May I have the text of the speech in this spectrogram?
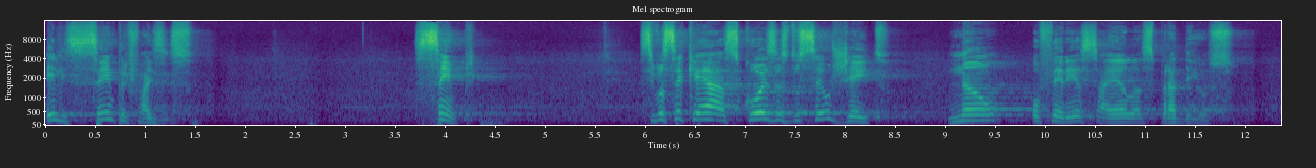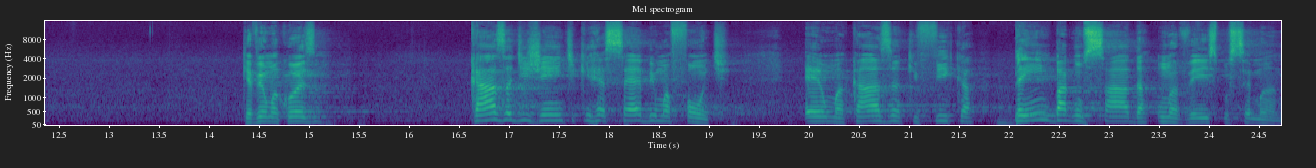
ele sempre faz isso. Sempre. Se você quer as coisas do seu jeito, não ofereça elas para Deus. Quer ver uma coisa? Casa de gente que recebe uma fonte é uma casa que fica bem bagunçada uma vez por semana.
